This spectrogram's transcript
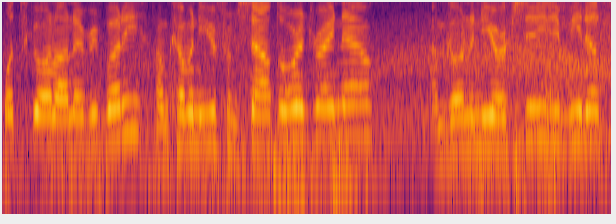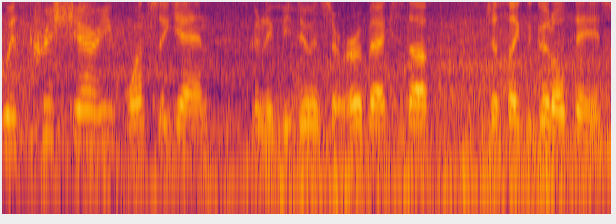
What's going on, everybody? I'm coming to you from South Orange right now. I'm going to New York City to meet up with Chris Sherry once again. Going to be doing some Urbex stuff, just like the good old days.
